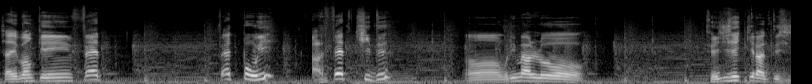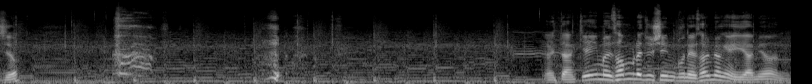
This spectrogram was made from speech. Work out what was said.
자 이번 게임 팻 팻보이? 아 팻키드? 어 우리말로 돼지 새끼란 뜻이죠 일단 게임을 선물해주신 분의 설명에 의하면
